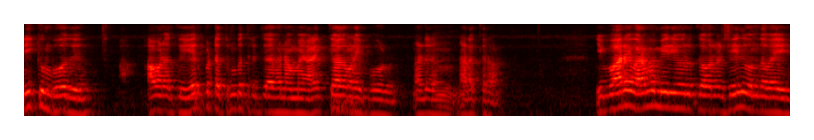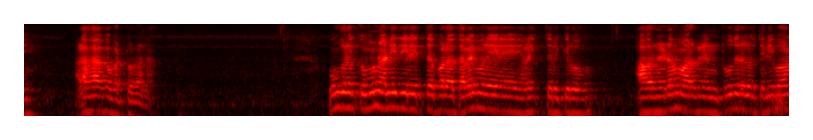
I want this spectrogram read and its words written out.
நீக்கும் போது அவனுக்கு ஏற்பட்ட துன்பத்திற்காக நம்மை அழைக்காதவனைப் போல் நடு நடக்கிறான். இவ்வாறே வரம்பு மீறியோருக்கு அவர்கள் செய்து வந்தவை அழகாக்கப்பட்டுள்ளன. உங்களுக்கு முன் அநீதி இழைத்த பல தலைமுறையினை அழைத்திருக்கிறோம். அவர்களிடம் அவர்களின் தூதர்கள் தெளிவான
